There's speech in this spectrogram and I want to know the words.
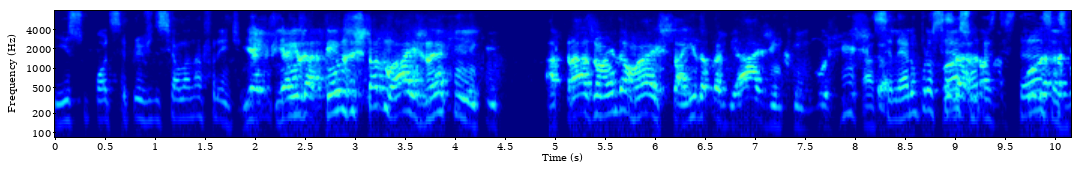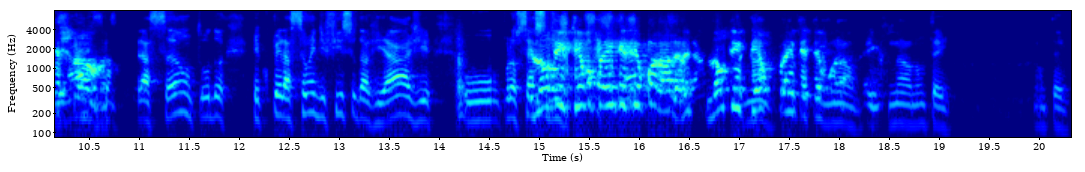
e isso pode ser prejudicial lá na frente. E, e ainda tem os estaduais, né, que, que atrasam ainda mais saída para viagem, enfim, logística. Acelera o processo, toda, as distâncias, viagens, recuperação, tudo. Recuperação é difícil da viagem, o processo. E não tem tempo para intertemporada, né? Não tem tempo para intertemporada. Não, é não, não tem. Não tem.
